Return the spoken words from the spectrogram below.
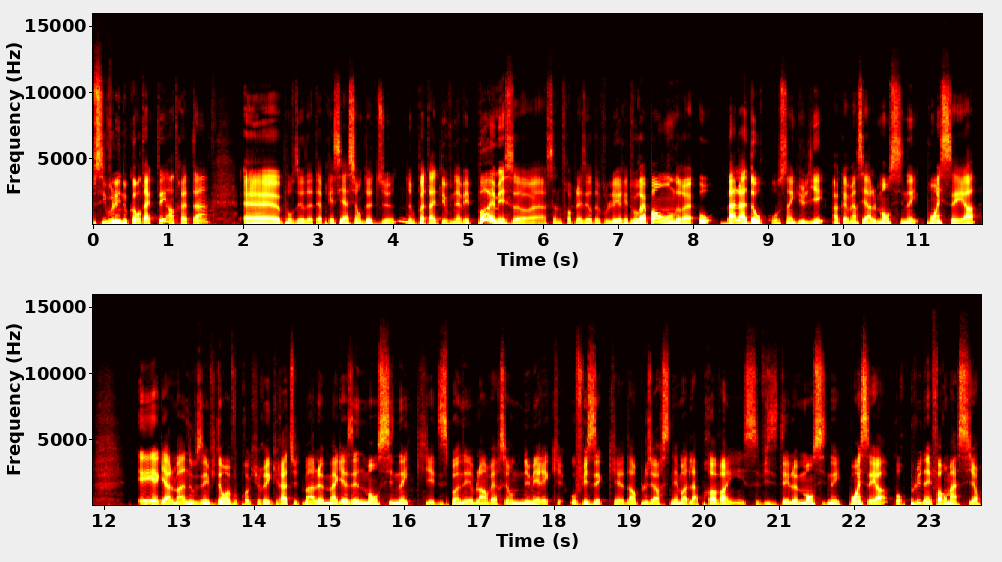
si vous voulez nous contacter entre-temps, euh, pour dire de votre appréciation de Dune, ou peut-être que vous n'avez pas aimé ça, euh, ça nous fera plaisir de vous lire et de vous répondre au balado au singulier à commercialmonciné.ca. Et également, nous vous invitons à vous procurer gratuitement le magazine Mon Ciné, qui est disponible en version numérique ou physique dans plusieurs cinémas de la province. Visitez le monciné.ca pour plus d'informations.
